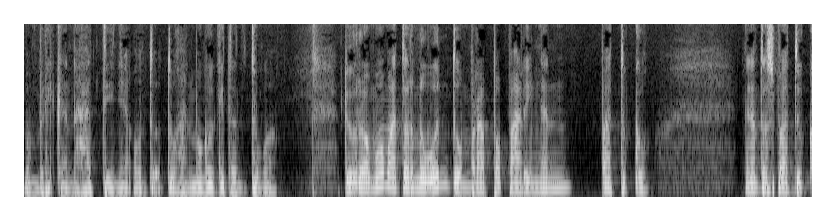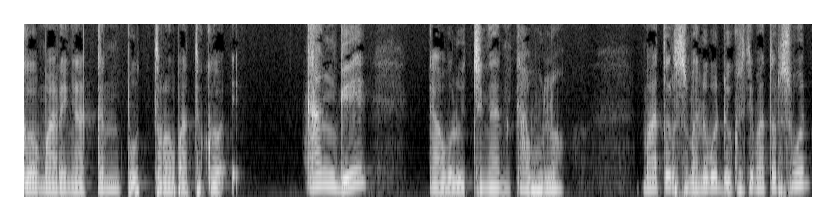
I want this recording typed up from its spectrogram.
memberikan hatinya untuk Tuhan. Monggo kita tunggu Duh Rama matur nuwun tumrap peparingan paduka. Ngantos paduka maringaken putra paduka kangge kawulujengan kawula. Matur sembah nuwun Gusti matur suwun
